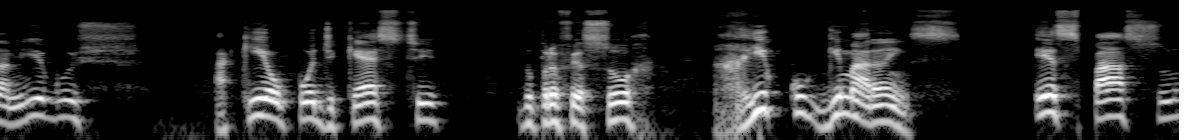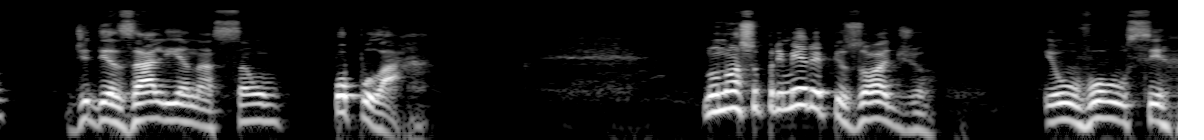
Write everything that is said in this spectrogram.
amigos, aqui é o podcast do professor Rico Guimarães, Espaço de Desalienação Popular. No nosso primeiro episódio, eu vou ser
